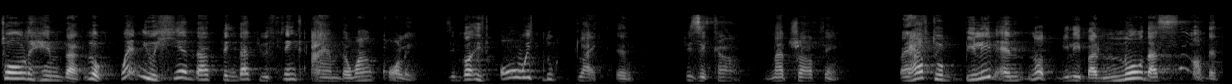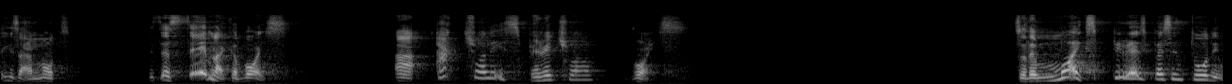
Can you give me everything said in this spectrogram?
told him that, look, when you hear that thing that you think I am the one calling, see, because it always looked like a physical, natural thing. But I have to believe and not believe, but know that some of the things are not. It's the same like a voice. Are actually spiritual voice. So the more experienced person told him,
